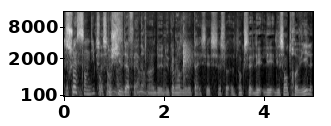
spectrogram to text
70% de chiffre d'affaires hein, du commerce de détail. donc les, les, les centres-villes,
